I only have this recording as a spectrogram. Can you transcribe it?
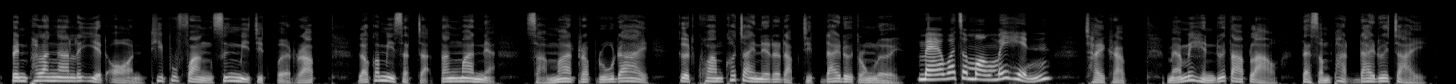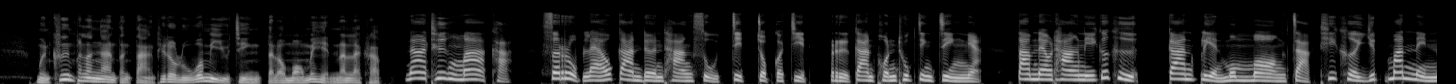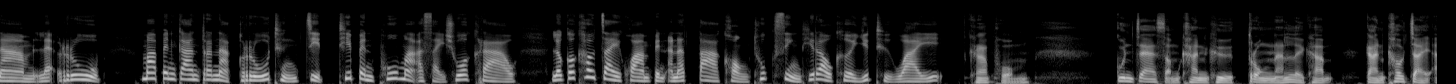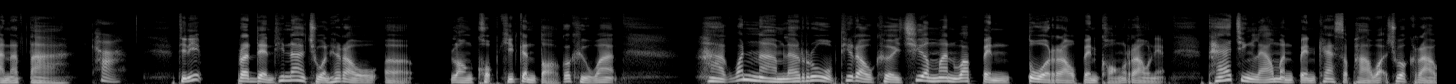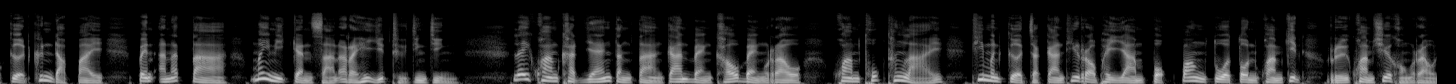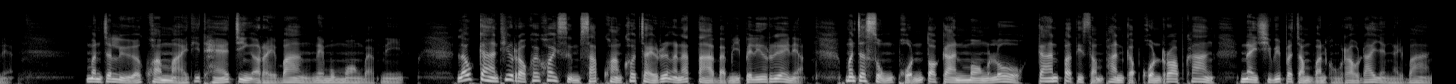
เป็นพลังงานละเอียดอ่อนที่ผู้ฟังซึ่งมีจิตเปิดรับ แล้วก็มีสัจจะตั้งมั่นเนี่ยสามารถรับรู้ได้ เกิดความเข้าใจในระดับจิตได้โดยตรงเลย แม้ว่าจะมองไม่เห็น ใช่ครับ แม้ไม่เห็นด้วยตาเปล่า แต่สัมผัสได้ด้วยใจ เหมือนคลื่นพลังงานต่างๆ ที่เรารู้ว่ามีอยู่จริง แต่เรามองไม่เห็นนั่นแหละครับ น่าทึ่งมากค่ะ สรุปแล้วการเดินทางสู่จิตจบกับจิต หรือการพ้นทุกข์จริง ๆ เนี่ย ตามแนวทางนี้ก็คือ การเปลี่ยนมุมมองจากที่เคยยึดมั่นในนามและรูป มาเป็นการตระหนักรู้ถึงจิตที่เป็นผู้มาอาศัยชั่วคราว แล้วก็เข้าใจความเป็นอนัตตาของทุกสิ่งที่เราเคยยึดถือไว้ ครับผม กุญแจสำคัญคือตรงนั้นเลยครับ การเข้าใจอนัตตา ค่ะ ทีนี้ประเด็นที่น่าชวนให้เราเออลองคบคิดกันต่อก็คือว่า หากว่านามและรูปที่เราเคยเชื่อมั่นว่าเป็นตัวเราเป็นของเราเนี่ย แท้จริงแล้วมันเป็นแค่สภาวะชั่วคราวเกิดขึ้นดับไป เป็นอนัตตาไม่มีแก่นสารอะไรให้ยึดถือจริง ๆ และความขัดแย้งต่างๆ การแบ่งเขาแบ่งเรา ความทุกข์ทั้งหลายที่มันเกิดจากการที่เราพยายามปกป้องตัวตนความคิดหรือความเชื่อของเราเนี่ย มันจะเหลือความหมายที่แท้จริงอะไรบ้างในมุมมองแบบนี้ แล้วการที่เราค่อยๆ ซึมซับความเข้าใจเรื่องอนัตตาแบบนี้ไปเรื่อยๆเนี่ยมันจะส่งผลต่อการมองโลก การปฏิสัมพันธ์กับคนรอบข้างในชีวิตประจำวันของเราได้ยังไงบ้าง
